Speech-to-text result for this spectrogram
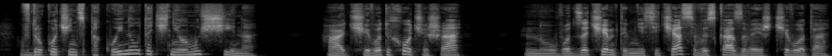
— вдруг очень спокойно уточнил мужчина. «А чего ты хочешь, а? «Ну вот зачем ты мне сейчас высказываешь чего-то?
